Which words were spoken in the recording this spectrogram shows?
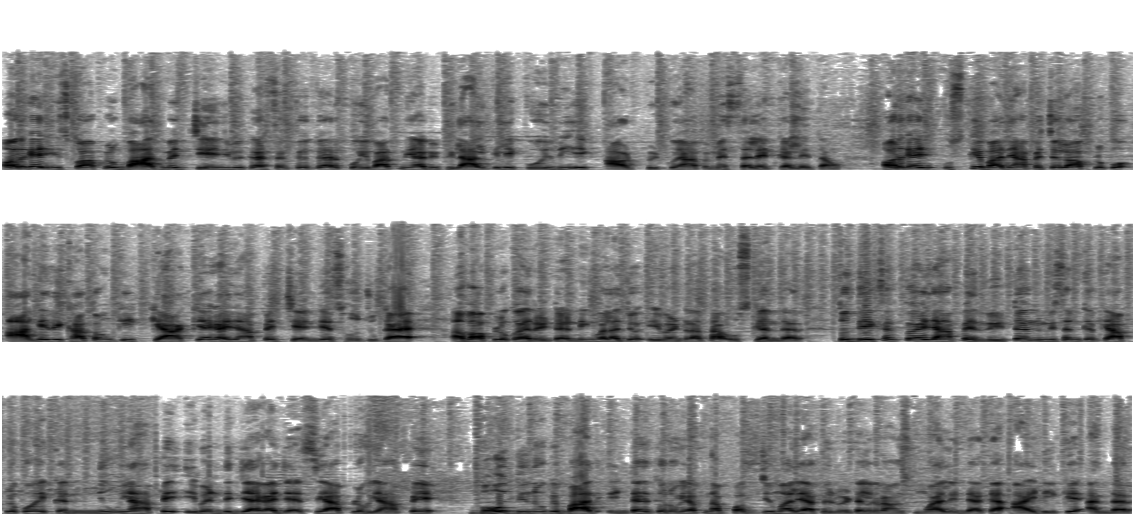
और गए इसको आप लोग बाद में चेंज भी कर सकते हो तो यार कोई बात नहीं, अभी फ़िलहाल के लिए कोई भी एक आउटफिट को यहाँ पे मैं सेलेक्ट कर लेता हूँ। और गए उसके बाद यहाँ पे चलो आप लोग को आगे दिखाता हूँ कि क्या क्या गए यहाँ पे चेंजेस हो चुका है। अब आप लोग का रिटर्निंग वाला जो इवेंट रहता है उसके अंदर। तो देख सकते हो यहाँ पे रिटर्न मिशन करके आप लोग को एक न्यू यहाँ पे इवेंट दिख जाएगा। जैसे आप लोग यहाँ पे बहुत दिनों के बाद इंटर करोगे अपना पबजी माल या फिर बैटल ग्राउंड मोबाइल इंडिया का आईडी के अंदर।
